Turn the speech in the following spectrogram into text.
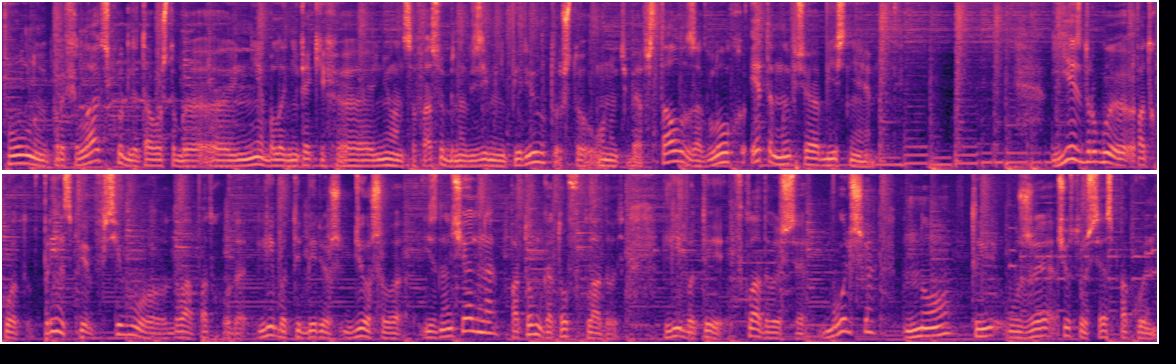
полную профилактику для того, чтобы э, не было никаких э, нюансов, особенно в зимний период, что он у тебя встал, заглох. Это мы все объясняем. Есть другой подход. В принципе, всего два подхода. Либо ты берешь дешево изначально, потом готов вкладывать. Либо ты вкладываешься больше, но ты уже чувствуешь себя спокойно.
